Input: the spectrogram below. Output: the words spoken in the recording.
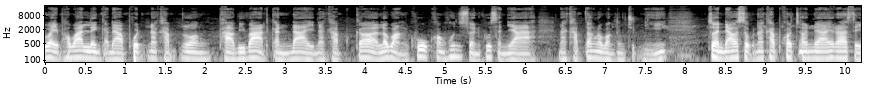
ด้วย เพราะว่าเลงกับดาพุธนะครับระวังพาวิวาทกันได้นะครับ ก็ระหว่างคู่ของหุ้นส่วนคู่สัญญานะครับ ต้องระวังตรงจุดนี้ส่วนดาวศุกร์นะครับโคจรย้ายราศี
